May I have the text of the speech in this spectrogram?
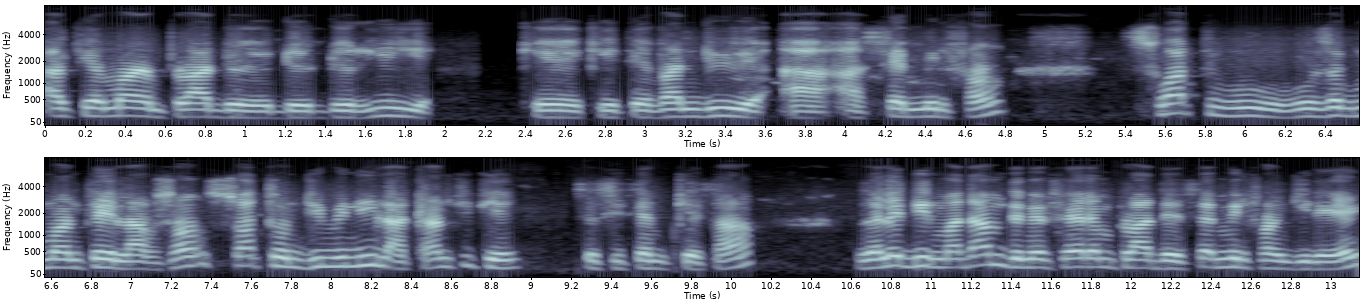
actuellement un plat de, riz qui, était vendu à, à 5 000 francs, soit vous, augmentez l'argent, soit on diminue la quantité. Ce système que ça. Vous allez dire, madame, de me faire un plat de 5 000 francs guinéens,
